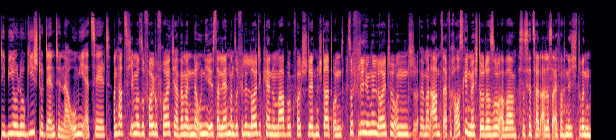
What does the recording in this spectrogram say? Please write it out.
Die Biologiestudentin Naomi erzählt. Man hat sich immer so voll gefreut, ja, wenn man in der Uni ist, dann lernt man so viele Leute kennen und Marburg voll Studentenstadt und so viele junge Leute und wenn man abends einfach ausgehen möchte oder so, aber es ist jetzt halt alles einfach nicht drin.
